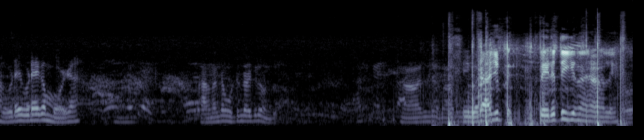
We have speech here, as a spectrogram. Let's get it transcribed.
അവിടെ ഇവിടെയൊക്കെ മുഴ. കണ്ണന്റെ മുട്ടിന്റെ ബാക്കിലും ഉണ്ട്. നാല് ശിവരാജ് പെരുത്തിരിക്കുന്നതിനാണല്ലേ ഓ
